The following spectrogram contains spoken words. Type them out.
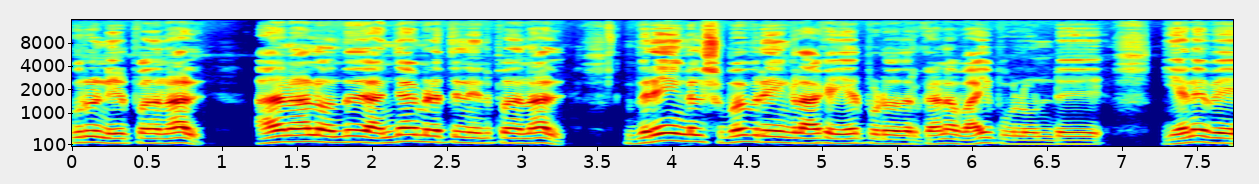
குரு நிற்பதனால் அதனால் வந்து அஞ்சாம் இடத்தில் நிற்பதனால் விரயங்கள் சுப விரயங்களாக ஏற்படுவதற்கான வாய்ப்புகள் உண்டு. எனவே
